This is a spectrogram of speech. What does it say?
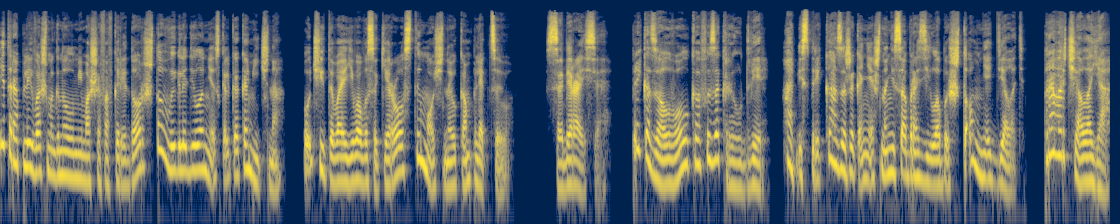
и торопливо шмыгнул мимо шефа в коридор, что выглядело несколько комично, учитывая его высокий рост и мощную комплекцию. «Собирайся», — приказал Волков и закрыл дверь. А без приказа же, конечно, не сообразила бы, что мне делать. Проворчала я.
